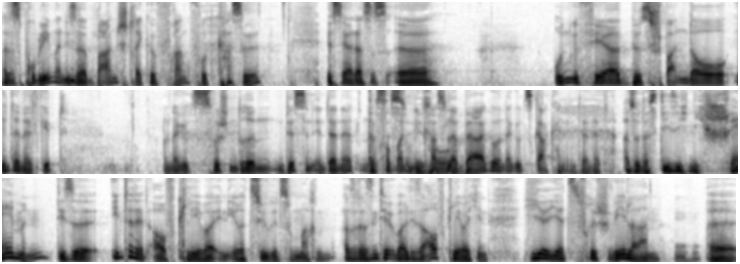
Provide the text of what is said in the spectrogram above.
Also das Problem an dieser Bahnstrecke Frankfurt-Kassel ist ja, dass es äh, ungefähr bis Spandau Internet gibt. Und dann gibt es zwischendrin ein bisschen Internet und dann Das kommt man in die Kasseler Berge und dann gibt es gar kein Internet. Also, dass die sich nicht schämen, diese Internetaufkleber in ihre Züge zu machen. Also, da sind ja überall diese Aufkleberchen. Hier jetzt frisch WLAN. Äh,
